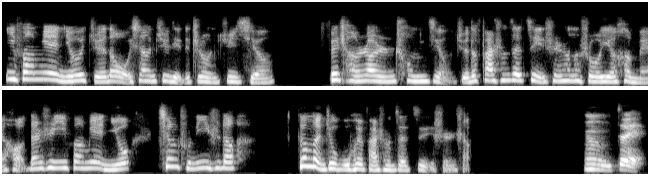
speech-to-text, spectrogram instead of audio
一方面你又觉得偶像剧里的这种剧情非常让人憧憬，觉得发生在自己身上的时候也很美好，但是一方面你又清楚的意识到根本就不会发生在自己身上。嗯，对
